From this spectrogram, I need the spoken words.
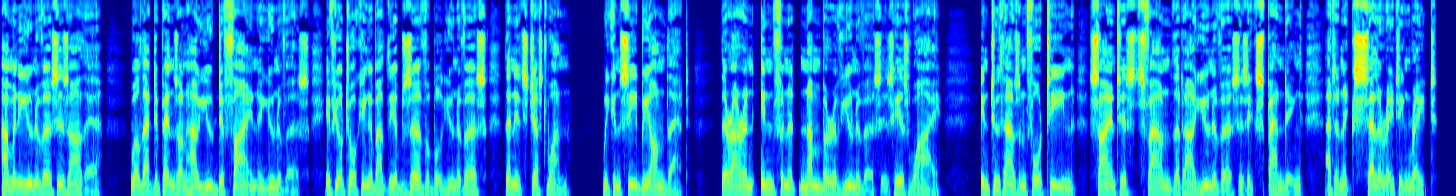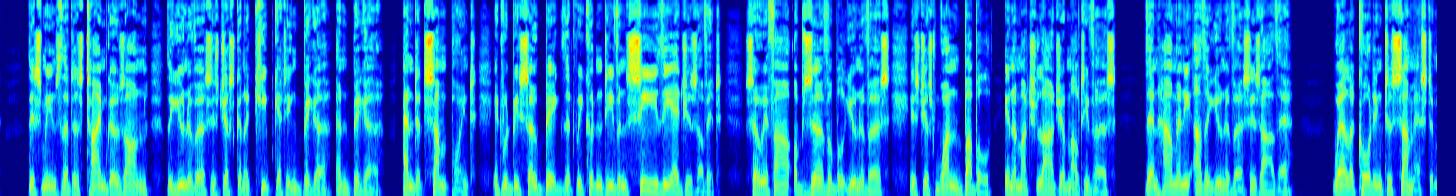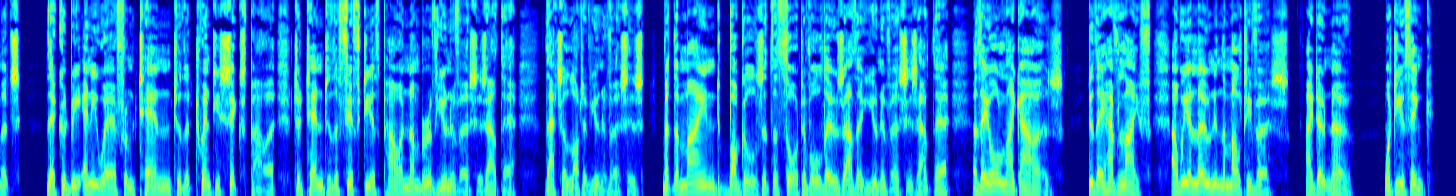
How many universes are there? Well, that depends on how you define a universe. If you're talking about the observable universe, then it's just one. We can see beyond that. There are an infinite number of universes. Here's why. In 2014, scientists found that our universe is expanding at an accelerating rate. This means that as time goes on, the universe is just going to keep getting bigger and bigger. And at some point, it would be so big that we couldn't even see the edges of it. So if our observable universe is just one bubble in a much larger multiverse, then how many other universes are there? Well, according to some estimates, there could be anywhere from 10 to the 26th power to 10 to the 50th power number of universes out there. That's a lot of universes. But the mind boggles at the thought of all those other universes out there. Are they all like ours? Do they have life? Are we alone in the multiverse? I don't know. What do you think?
